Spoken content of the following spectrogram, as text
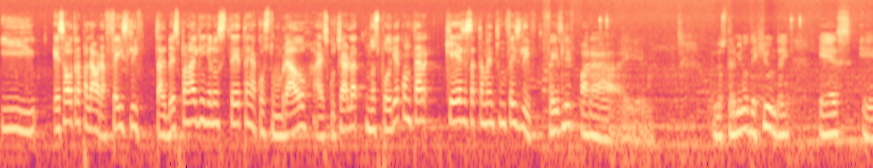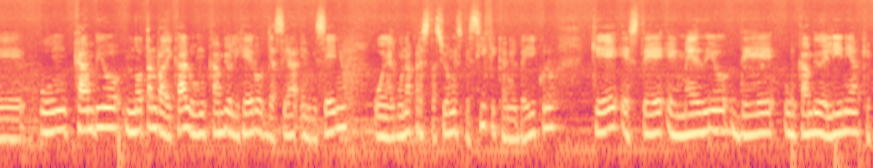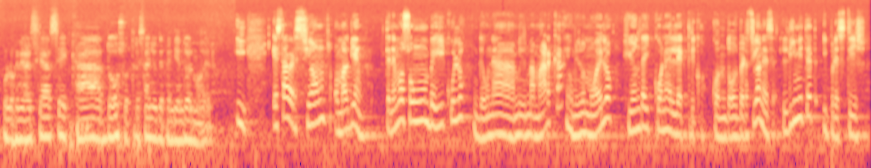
Y esa otra palabra, facelift, tal vez para alguien que no esté tan acostumbrado a escucharla, ¿nos podría contar qué es exactamente un facelift? Facelift para eh, los términos de Hyundai es eh, un cambio no tan radical o un cambio ligero, ya sea en diseño o en alguna prestación específica en el vehículo que esté en medio de un cambio de línea que por lo general se hace cada dos o tres años dependiendo del modelo. Y esta versión, o más bien, tenemos un vehículo de una misma marca y un mismo modelo, Hyundai Kona eléctrico, con dos versiones, Limited y Prestige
